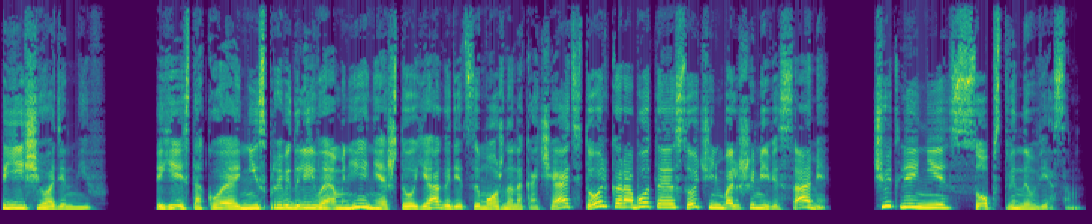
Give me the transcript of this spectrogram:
Еще один миф. Есть такое несправедливое мнение, что ягодицы можно накачать, только работая с очень большими весами, чуть ли не с собственным весом.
